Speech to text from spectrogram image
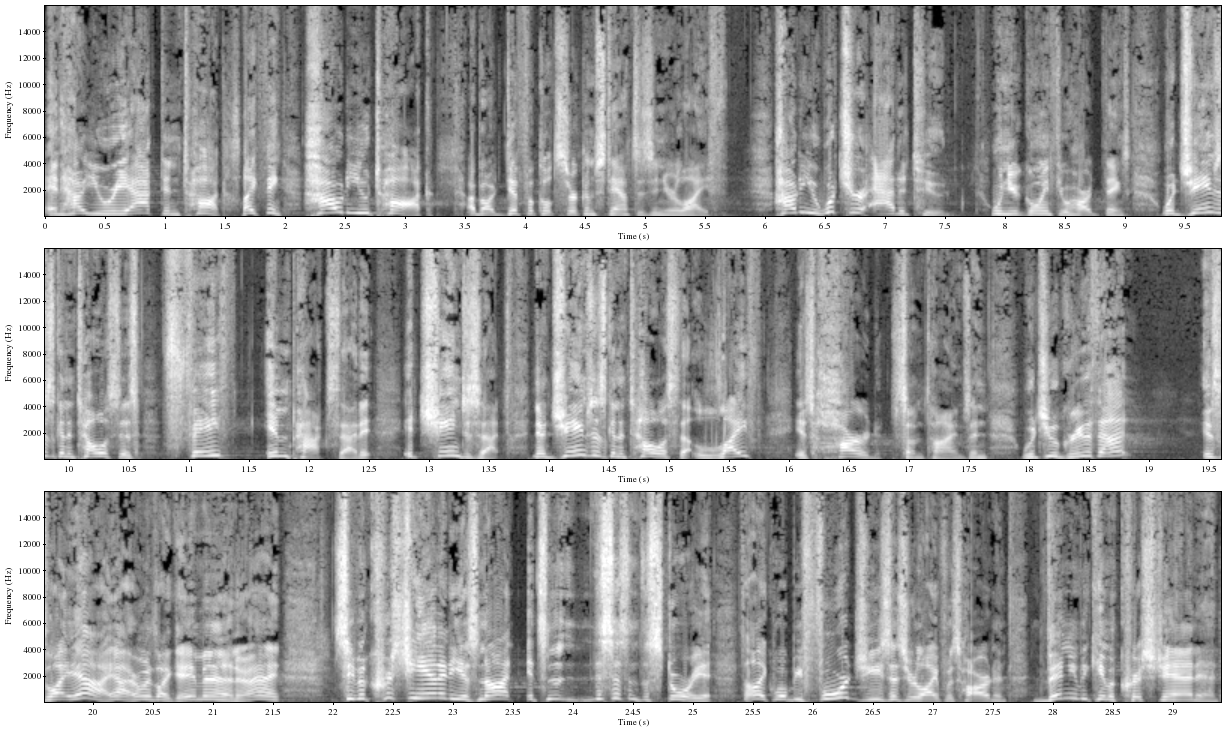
and how you react and talk. Like, think, how do you talk about difficult circumstances in your life? How do you, what's your attitude when you're going through hard things? What James is going to tell us is faith impacts that, it, it changes that. Now, James is going to tell us that life is hard sometimes. And would you agree with that? Is like, yeah, yeah, everyone's like, amen, all right? See, but Christianity is not, it's, this isn't the story. It's not like, well, before Jesus, your life was hard, and then you became a Christian, and,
